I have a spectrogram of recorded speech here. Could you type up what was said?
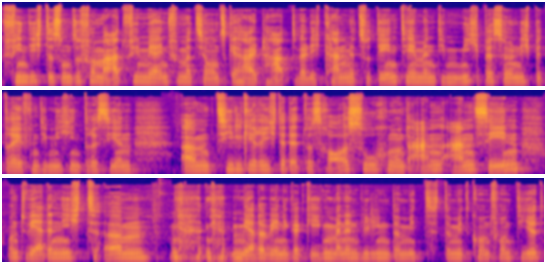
finde ich, dass unser Format viel mehr Informationsgehalt hat, weil ich kann mir zu den Themen, die mich persönlich betreffen, die mich interessieren, ähm, zielgerichtet etwas raussuchen und an, ansehen und werde nicht ähm, mehr oder weniger gegen meinen Willen damit, damit konfrontiert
